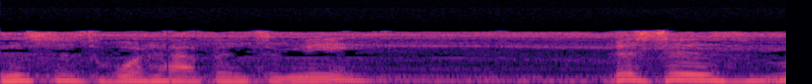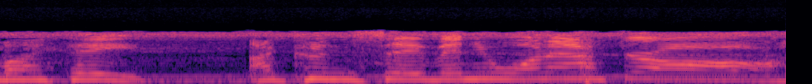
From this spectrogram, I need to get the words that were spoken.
This is what happened to me. This is my fate. I couldn't save anyone after all.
